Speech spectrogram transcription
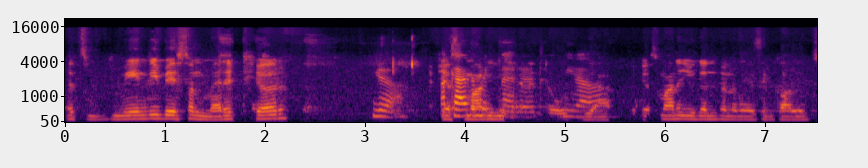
It's mainly based on merit here. Yeah. You're smarter, Academic merit. into Yeah. yeah. If you're smarter, you get into an amazing college,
